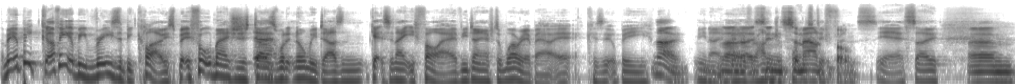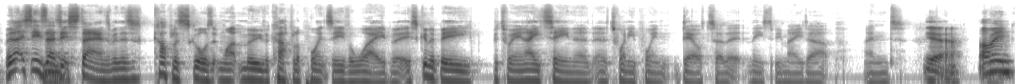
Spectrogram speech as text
I mean, it'd be, I think it'd be reasonably close. But if Football Manager just yeah. does what it normally does and gets an 85, you don't have to worry about it because it'll be no, you know, no, no it's insurmountable. Yeah, so um, I mean, that is as mm. it stands. I mean, there's a couple of scores that might move a couple of points either way, but it's going to be between an 18 and a 20 point delta that needs to be made up. And yeah, I mean,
